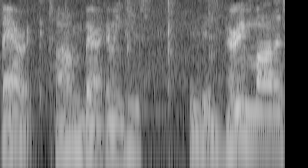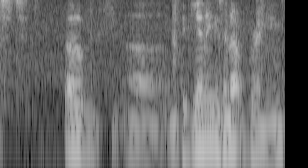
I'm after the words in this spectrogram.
Barrack. Tom Barrack. I mean, he's, he's very modest of uh, beginnings and upbringing.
